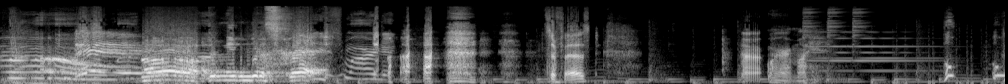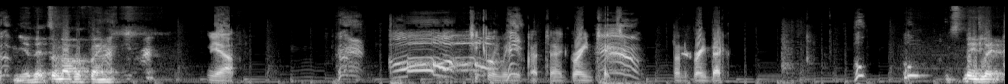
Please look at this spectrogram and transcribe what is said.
oh, didn't even get a scratch. Smarted. it's a first. Alright, where am I? Yeah, that's another thing. Yeah, Oh! particularly when you've got uh, green text on a green back. It's need like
